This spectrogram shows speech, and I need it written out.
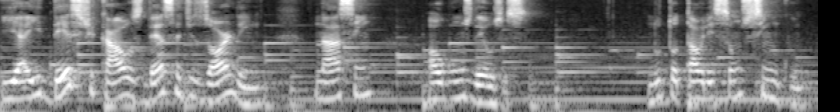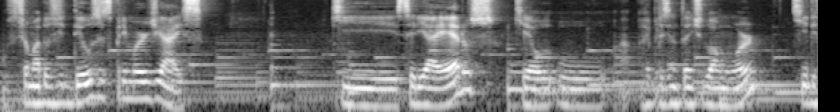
E aí deste caos, dessa desordem, nascem alguns deuses. No total eles são cinco, chamados de deuses primordiais, que seria Eros, que é o, o representante do amor, que ele,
